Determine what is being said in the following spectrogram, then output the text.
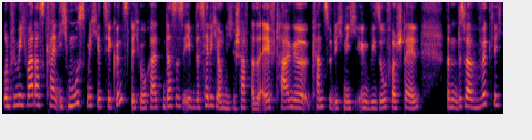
Und für mich war das kein, ich muss mich jetzt hier künstlich hochhalten. Das ist eben, das hätte ich auch nicht geschafft. Also elf Tage kannst du dich nicht irgendwie so verstellen, sondern das war wirklich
